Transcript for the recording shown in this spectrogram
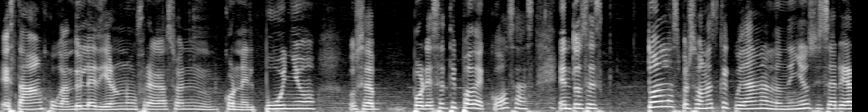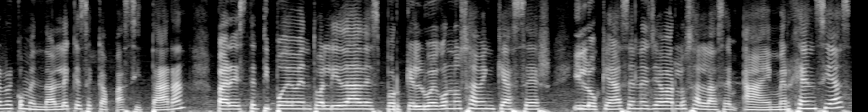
estaban jugando y le dieron un fregazo en- con el puño, o sea, por ese tipo de cosas. Entonces, todas las personas que cuidan a los niños sí sería recomendable que se capacitaran para este tipo de eventualidades porque luego no saben qué hacer y lo que hacen es llevarlos a las em- a emergencias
